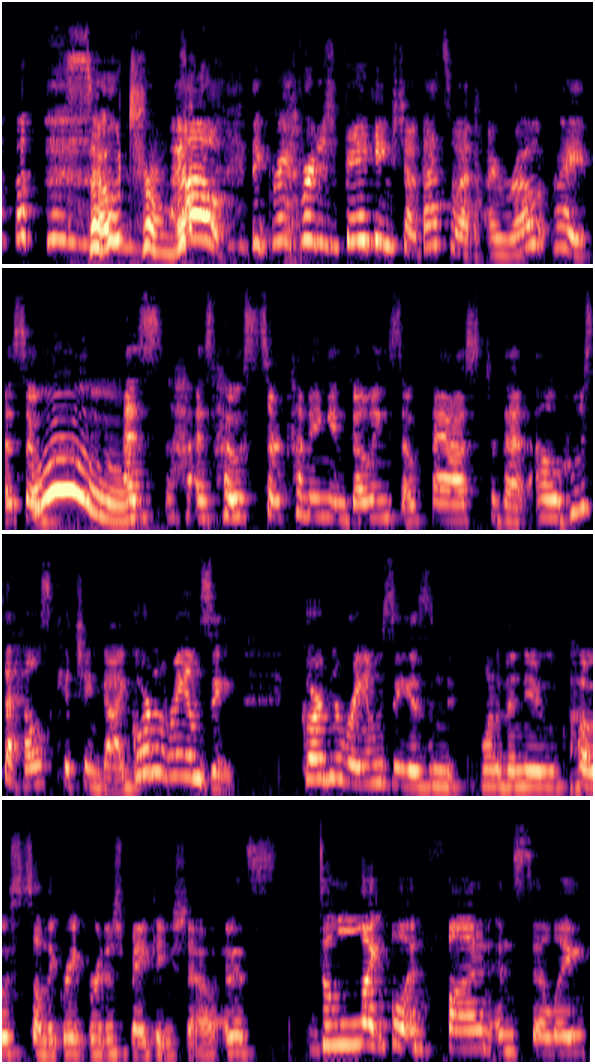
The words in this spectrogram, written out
so true. Oh, the Great British Baking Show. That's what I wrote. Right. Uh, so Ooh. as as hosts are coming and going so fast that oh, who's the Hell's Kitchen guy? Gordon Ramsay. Gordon Ramsay is one of the new hosts on the Great British Baking Show, and it's delightful and fun and silly.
